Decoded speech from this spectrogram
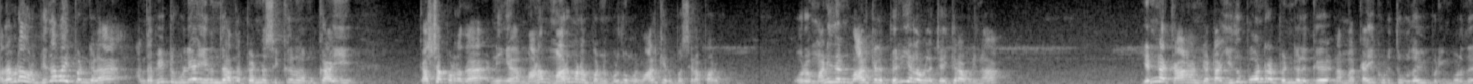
அதை விட ஒரு விதவை பெண்களை அந்த வீட்டுக்குள்ளேயே இருந்து அந்த பெண்ணு சிக்கு முக்காயி கஷ்டப்படுறத நீங்கள் மனம் மறுமணம் பண்ணும் பொழுது உங்கள் வாழ்க்கை ரொம்ப சிறப்பாக இருக்கும். ஒரு மனிதன் வாழ்க்கையில் பெரிய லெவலில் ஜெயிக்கிறா அப்படின்னா என்ன காரணம்னு கேட்டால் இது போன்ற பெண்களுக்கு நம்ம கை கொடுத்து உதவி புரியும் பொழுது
